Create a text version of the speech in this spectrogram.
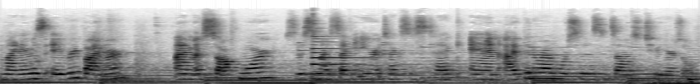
my name is Avery Beimer. I'm a sophomore, so this is my second year at Texas Tech, and I've been around horses since I was two years old.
